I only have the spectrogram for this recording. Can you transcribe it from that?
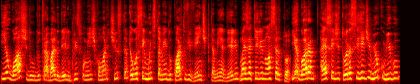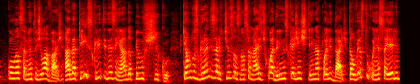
e eu goste do, do trabalho dele, principalmente como artista. Eu gostei muito também do Quarto Vivente, que também é dele, mas aqui ele não acertou. E agora, essa editora se redimiu comigo com o lançamento de Lavagem. A HQ escrita e desenhada pelo Chico, que é um dos grandes artistas nacionais de quadrinhos que a gente tem na atualidade. Talvez tu conheça ele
